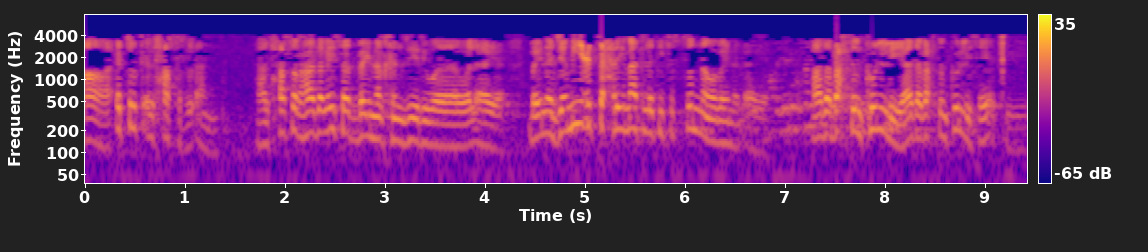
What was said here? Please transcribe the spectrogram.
آه اترك الحصر الآن. الحصر هذا ليس بين الخنزير والآية بين جميع التحريمات التي في السنة وبين الآية. هذا بحث كلي هذا بحث كلي سيأتي.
